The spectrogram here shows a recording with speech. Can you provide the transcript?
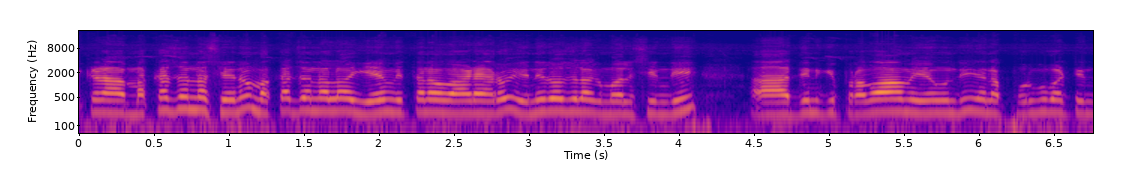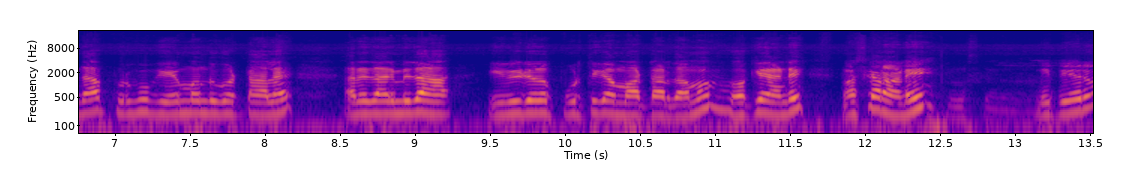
ఇక్కడ మొక్కజొన్న చేను మొక్కజొన్నలో ఏం విత్తనం వాడారు ఎన్ని రోజులకు మొలిచింది దీనికి ప్రభావం ఏముంది ఏదైనా పురుగు పట్టిందా పురుగుకు ఏం మందు కొట్టాలి అనే దాని మీద ఈ వీడియోలో పూర్తిగా మాట్లాడదాము. ఓకే అండి. నమస్కారం అండి. నమస్కారం. మీ పేరు?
